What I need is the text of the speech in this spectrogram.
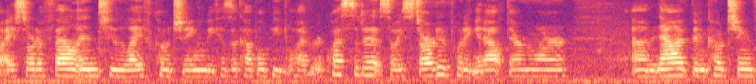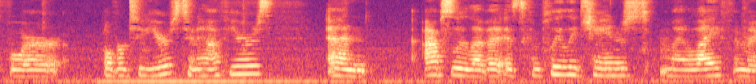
I sort of fell into life coaching because a couple people had requested it, so I started putting it out there more. Um, now I've been coaching for over two years, two and a half years, and absolutely love it. It's completely changed my life and my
